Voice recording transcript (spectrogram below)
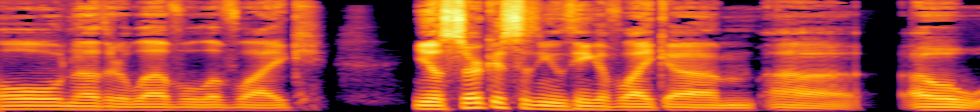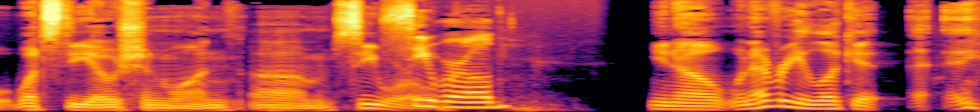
whole nother level of like, you know, circuses. You think of like, um, uh, oh, what's the ocean one? Um, SeaWorld. SeaWorld. you know, whenever you look at eh,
